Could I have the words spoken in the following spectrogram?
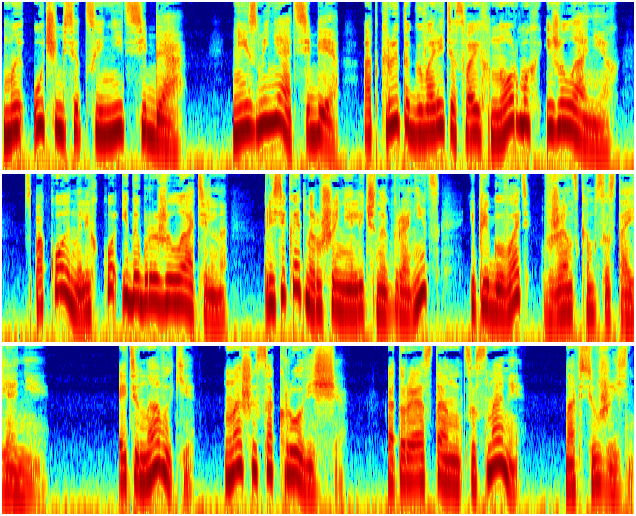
Мы учимся ценить себя — не изменять себе, открыто говорить о своих нормах и желаниях, спокойно, легко и доброжелательно, пресекать нарушение личных границ и пребывать в женском состоянии. Эти навыки — наши сокровища, которые останутся с нами на всю жизнь.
